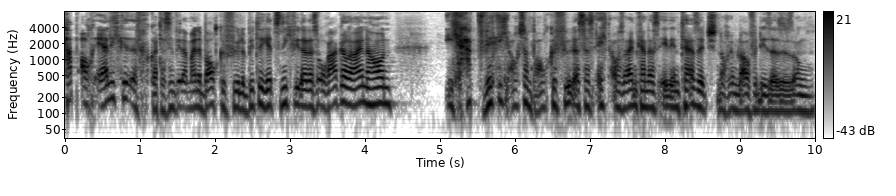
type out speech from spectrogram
habe auch ehrlich gesagt, ach Gott, das sind wieder meine Bauchgefühle. Bitte jetzt nicht wieder das Orakel reinhauen. Ich habe wirklich auch so ein Bauchgefühl, dass das echt auch sein kann, dass Edin Terzic noch im Laufe dieser Saison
